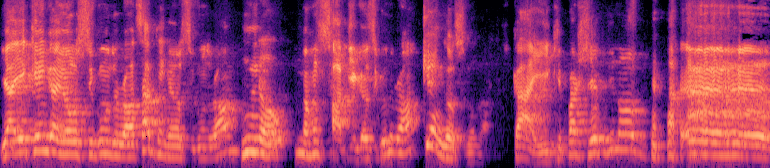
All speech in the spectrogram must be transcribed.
E aí, quem ganhou o segundo round? Sabe quem ganhou o segundo round? Não. Não sabe quem ganhou o segundo round. Quem ganhou o segundo round? Kaique Pacheco de novo. é,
